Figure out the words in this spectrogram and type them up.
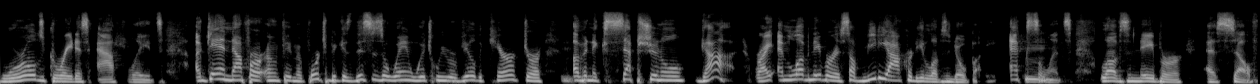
world's greatest athletes. Again, not for our own fame and fortune, because this is a way in which we reveal the character of mm-hmm. an exceptional God, right? And love neighbor as self. Mediocrity loves nobody, mm. excellence mm. loves neighbor as self.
